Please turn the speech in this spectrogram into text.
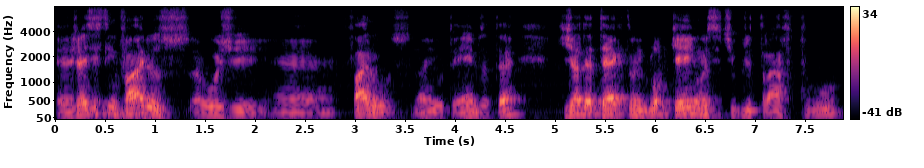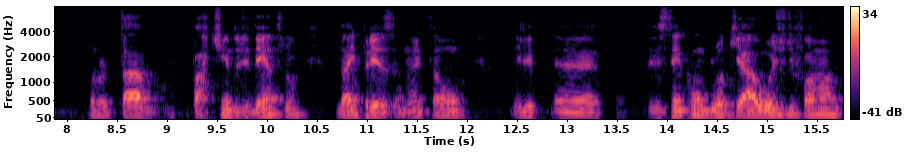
É, já existem vários, hoje, firewalls, né, e UTMs até, que já detectam e bloqueiam esse tipo de tráfego quando está partindo de dentro da empresa. Né? Então, ele, é, eles têm como bloquear hoje de forma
